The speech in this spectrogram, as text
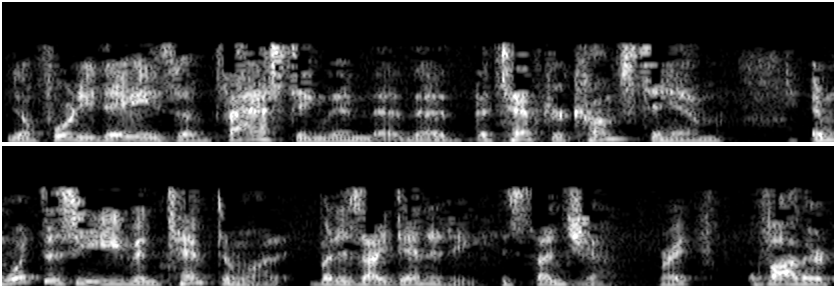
you know, 40 days of fasting, then the, the, the tempter comes to him and what does he even tempt him on it? But his identity, his sonship, yeah. right? The Father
